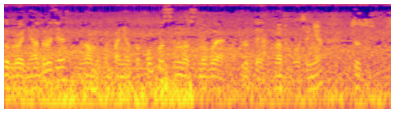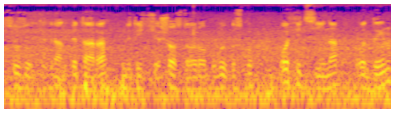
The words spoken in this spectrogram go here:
Доброго дня, друзі! З вами компанія Autofocus. У нас нове круте надходження. Це Suzuki Grand Vitara 2006 року випуску. Офіційна один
